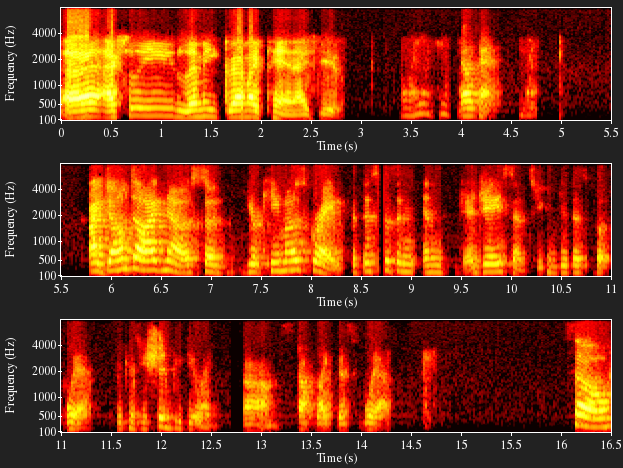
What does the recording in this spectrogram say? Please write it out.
Uh, actually, let me grab my pen. I do. Okay. I don't diagnose, so your chemo's great, but this is an, an adjacent. so You can do this but with because you should be doing um, stuff like this with. So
